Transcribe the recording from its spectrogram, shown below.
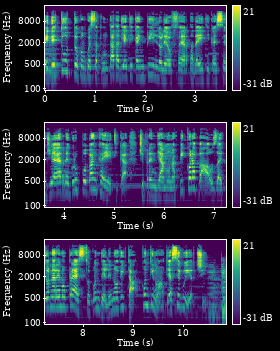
Ed è tutto con questa puntata di Etica in pillole offerta da Etica SGR Gruppo Banca Etica. Ci prendiamo una piccola pausa e torneremo presto con delle novità. Continuate a seguirci.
